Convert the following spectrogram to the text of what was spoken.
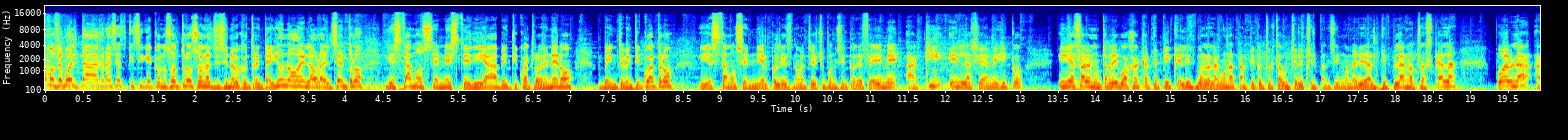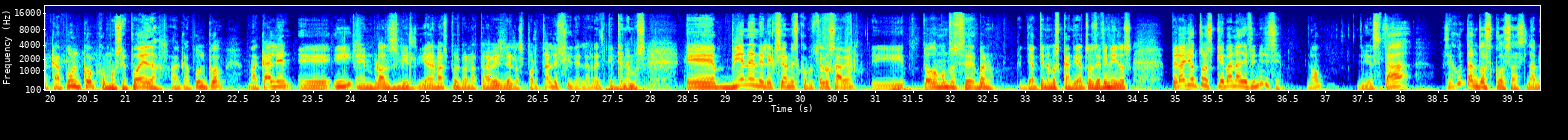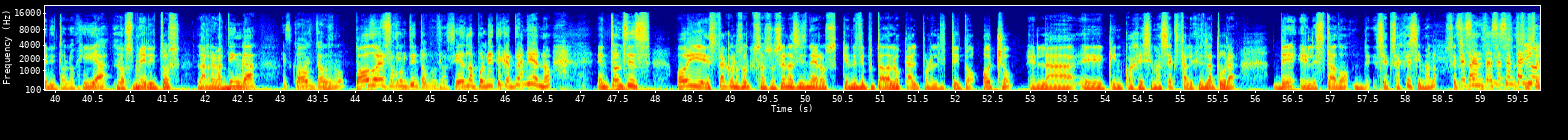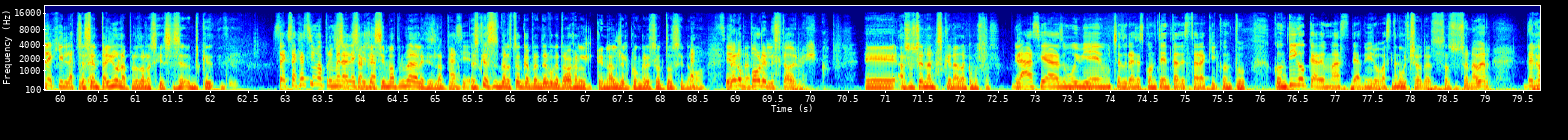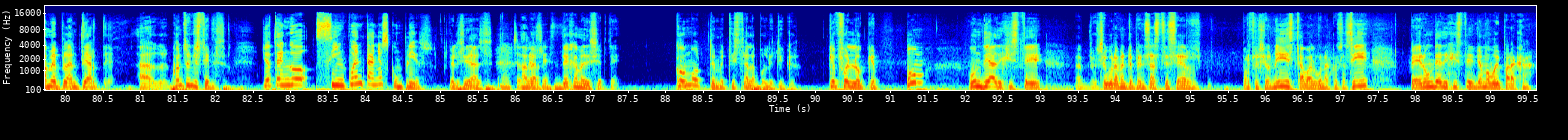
Estamos de vuelta. Gracias que sigue con nosotros. Son las 19.31 en la hora del centro y estamos en este día 24 de enero 2024 y estamos en miércoles 98.5 de FM aquí en la Ciudad de México. Y ya sabe, Monterrey, Oaxaca, Tepic, El Istmo, La Laguna, Tampico, Tuxtla Gutiérrez, Chilpancingo, Mérida, Altiplano, Tlaxcala, Puebla, Acapulco, como se pueda, Acapulco, McAllen eh, y en Bronzeville. Y además, pues bueno, a través de los portales y de la red que tenemos. Eh, vienen elecciones, como usted lo sabe, y todo el mundo se, bueno, ya tenemos candidatos definidos, pero hay otros que van a definirse, ¿no? Y está, se juntan dos cosas, la meritología, los méritos, la rebatinga, es correcto. Todo, todo eso juntito, pues así es la política también, ¿no? Entonces, Hoy está con nosotros Azucena Cisneros, quien es diputada local por el Distrito 8 en la eh, 56 legislatura del Estado, de, sexagésima, ¿no? 61 legislatura. 61, perdón, así Sexagésima primera Sexagésima primera legislatura. es. es. que esas me las tengo que aprender porque trabajo en el canal del Congreso, entonces no. pero por el Estado de México. Eh, Azucena, antes que nada, ¿cómo estás? Gracias, muy bien, muchas gracias, contenta de estar aquí con tu, contigo, que además te admiro bastante. Muchas gracias, Azucena. A ver, déjame plantearte, uh, ¿cuántos años tienes? Yo tengo 50 años cumplidos. Felicidades. Muchas a gracias. ver, déjame decirte, ¿cómo te metiste a la política? ¿Qué fue lo que, pum, un día dijiste, uh, seguramente pensaste ser profesionista o alguna cosa así, pero un día dijiste, yo me voy para acá?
